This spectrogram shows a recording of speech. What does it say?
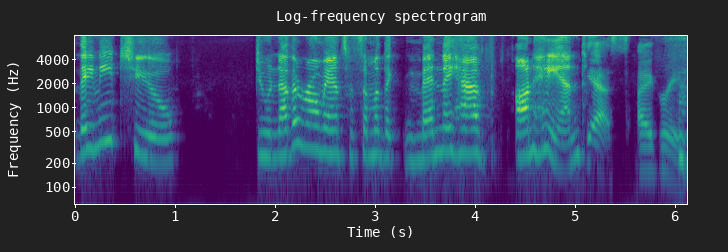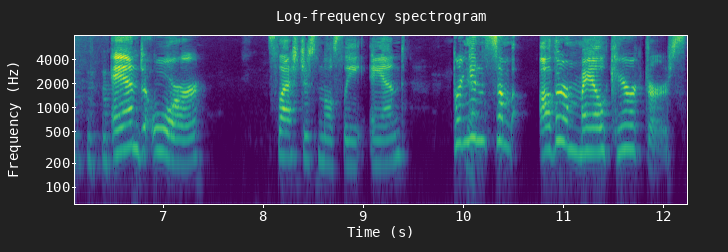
They need to do another romance with some of the men they have on hand, Yes, I agree. and or slash just mostly and bring in some other male characters.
